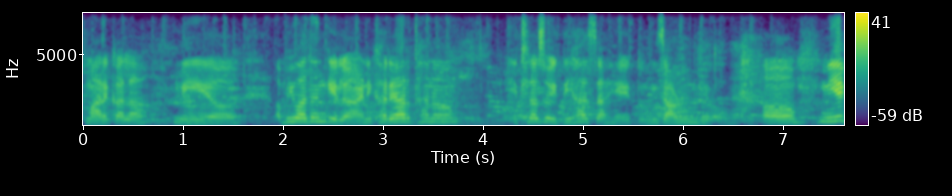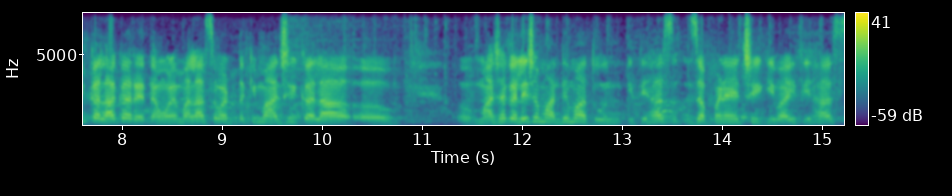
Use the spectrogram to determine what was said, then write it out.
स्मारकाला मी अभिवा अभिवादन केलं आणि खऱ्या अर्थानं इथला जो इतिहास आहे तो मी जाणून घेतो मी एक कलाकार आहे त्यामुळे मला असं वाटतं की माझी कला माझ्या कलेच्या माध्यमातून इतिहास जपण्याची किंवा इतिहास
